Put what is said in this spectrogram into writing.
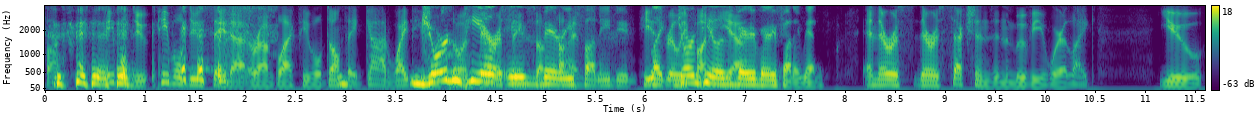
fuck. people do people do say that around black people, don't they? God, white people Jordan are so Peele is very funny, dude. He's like really Jordan funny, Peele is yeah. very, very funny, man. and there was there was sections in the movie where like you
